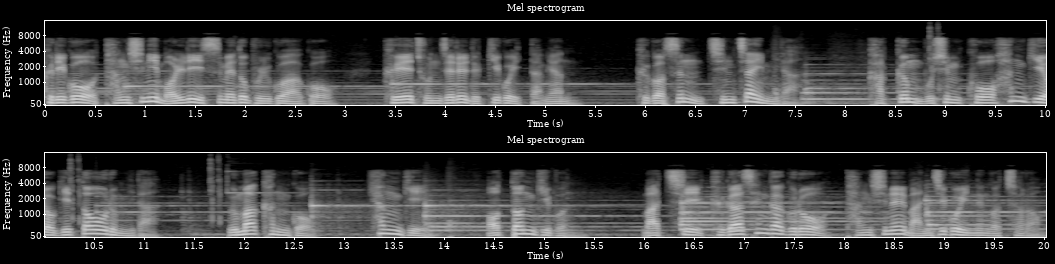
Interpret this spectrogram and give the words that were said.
그리고 당신이 멀리 있음에도 불구하고 그의 존재를 느끼고 있다면 그것은 진짜입니다. 가끔 무심코 한 기억이 떠오릅니다. 음악 한 곡, 향기, 어떤 기분. 마치 그가 생각으로 당신을 만지고 있는 것처럼.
